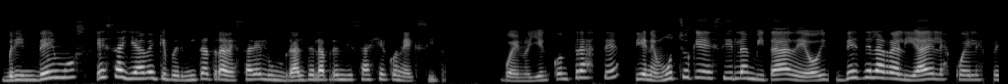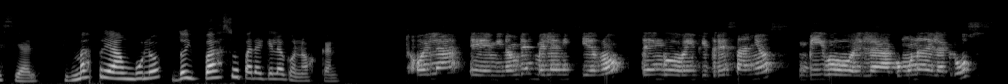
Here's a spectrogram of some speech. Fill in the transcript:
Brindemos esa llave que permita atravesar el umbral del aprendizaje con éxito. Bueno, y en contraste, tiene mucho que decir la invitada de hoy desde la realidad de la escuela especial. Sin más preámbulo, doy paso para que la conozcan. Hola, eh, mi nombre es Melanie Fierro, tengo 23 años, vivo en la comuna de La Cruz.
